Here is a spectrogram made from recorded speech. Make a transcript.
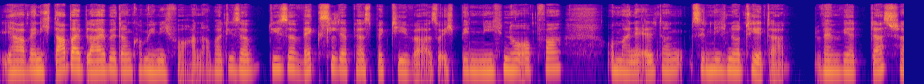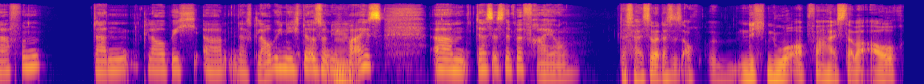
ja, wenn ich dabei bleibe, dann komme ich nicht voran. Aber dieser, dieser Wechsel der Perspektive, also ich bin nicht nur Opfer und meine Eltern sind nicht nur Täter. Wenn wir das schaffen, dann glaube ich, äh, das glaube ich nicht nur, sondern ich mhm. weiß, ähm, das ist eine Befreiung. Das heißt aber, das ist auch äh, nicht nur Opfer, heißt aber auch,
